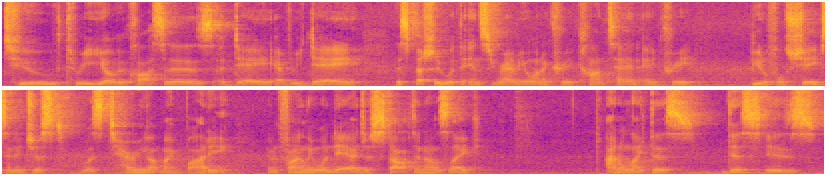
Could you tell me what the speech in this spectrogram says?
two, three yoga classes a day, every day, especially with the Instagram. You want to create content and create beautiful shapes, and it just was tearing up my body. And finally, one day, I just stopped and I was like, I don't like this. This is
